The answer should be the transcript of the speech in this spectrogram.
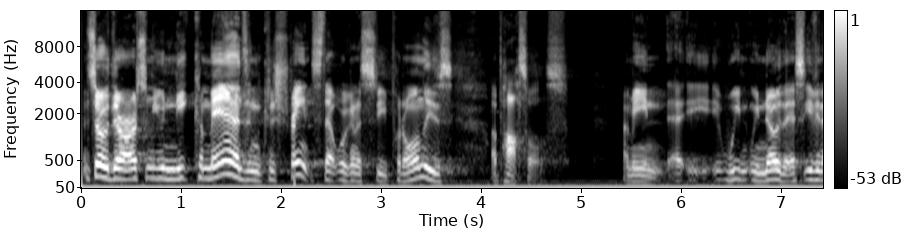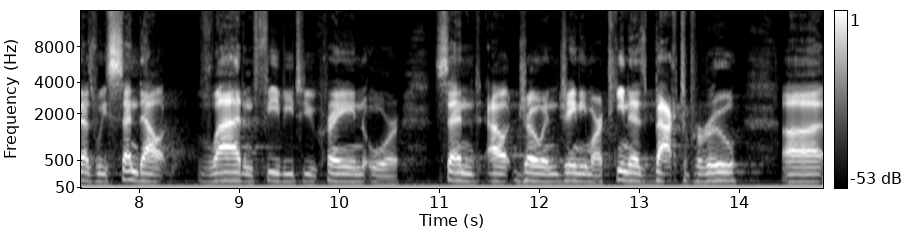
And so there are some unique commands and constraints that we're going to see put on these apostles. I mean, eh, we, we know this even as we send out Vlad and Phoebe to Ukraine or send out Joe and Janie Martinez back to Peru. Uh,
